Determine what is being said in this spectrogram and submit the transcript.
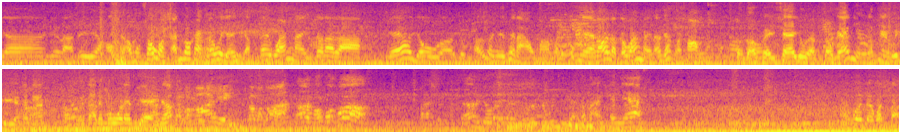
uh, như là đi hỗ trợ một số hoàn cảnh khó khăn đó quý vị. Gặp cái quán này cho nên là ghé vô uh, dùng thử coi như thế nào mà mình cũng nghe nói là cái quán này nó rất là ngon thường thường thì xe du lịch đồ ghé nhiều lắm nha quý vị và các bạn. Rồi người ta đem mua đem về nữa còn có gì không còn có hả? Rồi một một có mình sẽ vô đây cho quý vị và các bạn xem nha. À, quên đây quách tận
